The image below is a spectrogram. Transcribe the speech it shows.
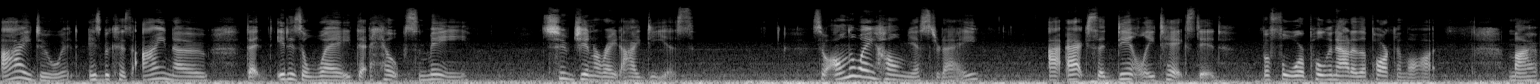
I do it is because I know that it is a way that helps me to generate ideas. So, on the way home yesterday, I accidentally texted before pulling out of the parking lot my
